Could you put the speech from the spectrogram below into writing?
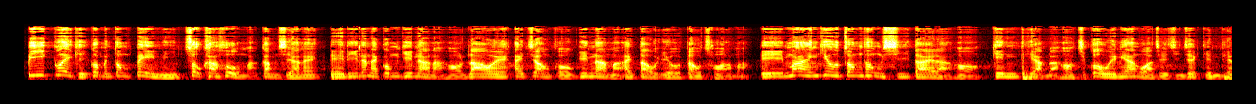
比过去国民党八年做较好嘛？干啥呢？第二，咱来讲囡仔啦，吼，老的爱照顾囡仔嘛，爱斗腰斗带嘛。第二，马英九总统时代啦，吼，津贴啦，吼，一个月领偌济钱？这津贴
